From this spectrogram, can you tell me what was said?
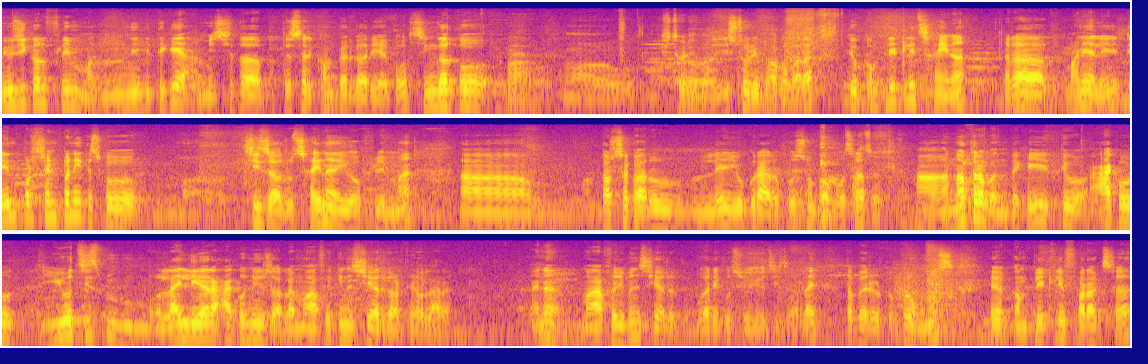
म्युजिकल फिल्म भन्ने बित्तिकै हामीसित त्यसरी कम्पेयर गरिएको सिङ्गरको स्टोरी स्टोरी भएको भएर त्यो कम्प्लिटली छैन र भनिहालेँ नि टेन पर्सेन्ट पनि त्यसको चिजहरू छैन यो फिल्ममा। दर्शकहरूले यो कुराहरू बुझ्नुभएको छ। नत्र भनेदेखि त्यो आएको यो चिजलाई लिएर आएको न्युजहरूलाई म आफै किन सेयर गर्थेँ होला र? होइन म आफैले पनि सेयर गरेको छु यो चिजहरूलाई। तपाईँहरू ढुक्क हुनुहोस्। यो कम्प्लिटली फरक छ।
